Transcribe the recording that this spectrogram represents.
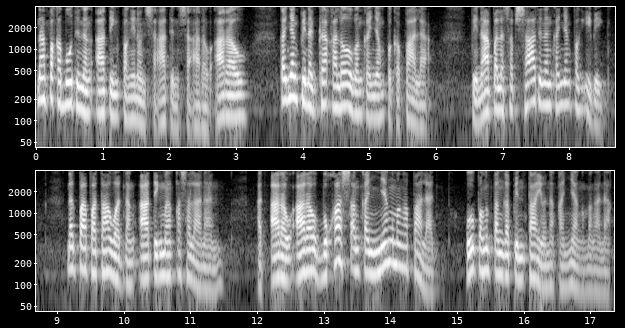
Napakabuti ng ating Panginoon sa atin sa araw-araw. Kanyang pinagkakaloob ang kanyang pagkapala. Pinapalasap sa atin ang kanyang pag-ibig. Nagpapatawad ng ating mga kasalanan. At araw-araw bukas ang kanyang mga palad upang tanggapin tayo ng kanyang mga anak.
